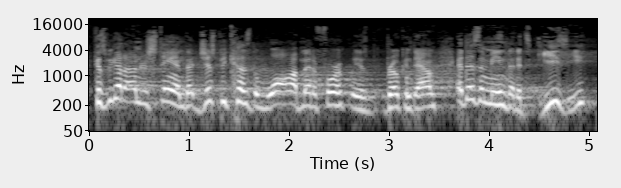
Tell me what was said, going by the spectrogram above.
Because we got to understand that just because the wall metaphorically is broken down, it doesn't mean that it's easy.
